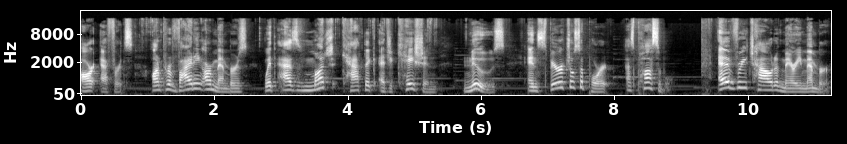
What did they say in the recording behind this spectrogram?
our efforts on providing our members with as much Catholic education, news, and spiritual support as possible. Every Child of Mary member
